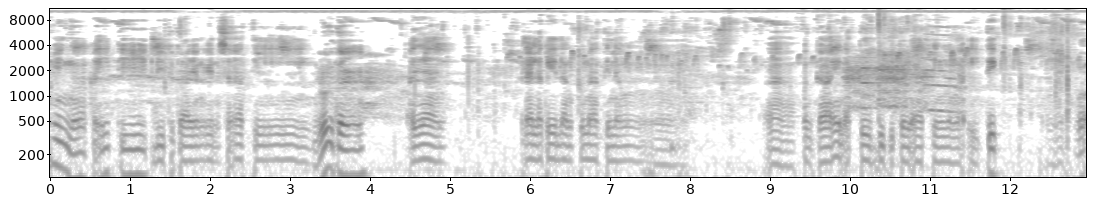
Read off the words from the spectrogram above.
morning mga kaitik. Dito tayo ngayon sa ating brother. Ayan. Lalagay lang po natin ng ah, pagkain at tubig itong ating mga itik. Ayan po.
